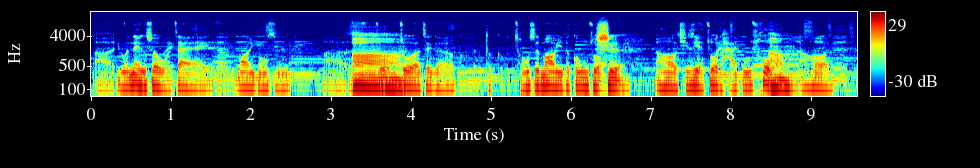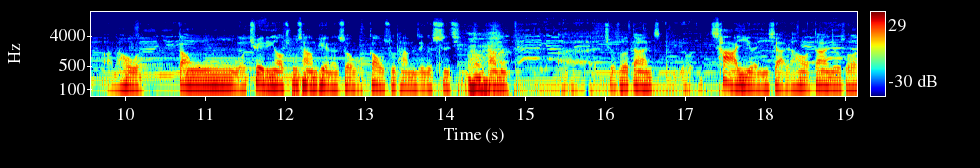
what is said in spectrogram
啊，因为那个时候我在贸易公司。啊，做做这个从事贸易的工作是，然后其实也做的还不错。然后啊，然后我当我确定要出唱片的时候，我告诉他们这个事情，他们呃就说当然有诧异了一下，然后当然就是说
